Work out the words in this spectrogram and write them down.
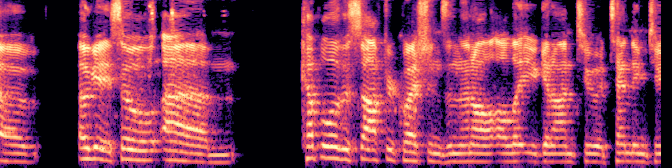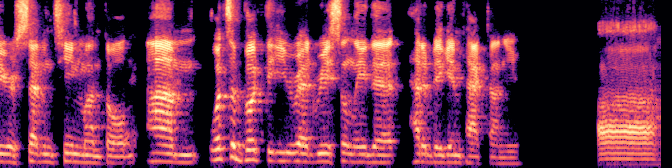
Um, okay, so um, couple of the softer questions, and then I'll, I'll let you get on to attending to your 17 month old. Um, what's a book that you read recently that had a big impact on you? Uh,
